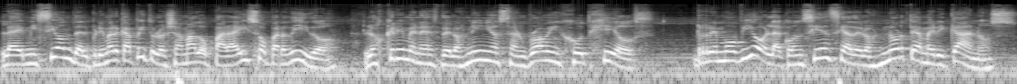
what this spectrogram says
La emisión del primer capítulo llamado Paraíso Perdido, los crímenes de los niños en Robin Hood Hills, removió la conciencia de los norteamericanos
